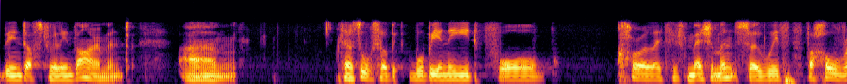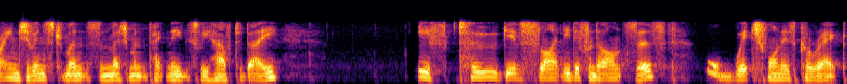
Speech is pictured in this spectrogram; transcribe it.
the industrial environment. Um, there's also will be a need for correlative measurements. So with the whole range of instruments and measurement techniques we have today, if two give slightly different answers, which one is correct?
